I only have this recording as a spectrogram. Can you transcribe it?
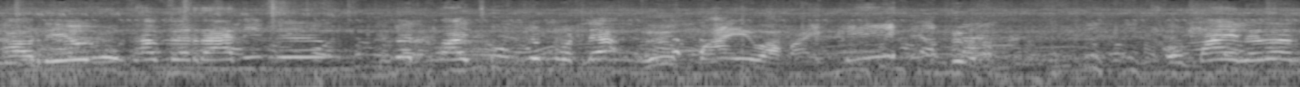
เอาเร็วลูกทำเวลานิดนึงเพื่อนคอยทุ่มจะหมดแล้วเออไม่ว่ะโอ้ไม่แล้วนั่น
